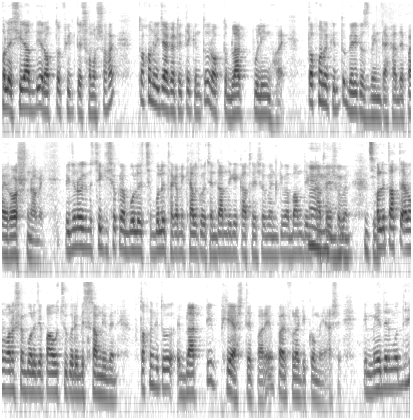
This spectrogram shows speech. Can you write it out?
ফলে শিরার দিয়ে রক্ত ফিরতে সমস্যা হয় তখন ওই জায়গাটিতে কিন্তু রক্ত ব্লাড পুলিং হয়। তখনও কিন্তু ভেরিকোজ ভেইন দেখা দেয় পায় রস নামে। এই জন্য কিন্তু চিকিৎসকরা বলেছে বলে থাকে আপনি খেয়াল করেছেন ডান দিকে কাত হয়ে শোবেন কিংবা বাম দিকে কাত হয়ে শোবেন ফলে তাতে এবং অনেক সময় বলে যে পা উঁচু করে বিশ্রাম নেবেন। তখন কিন্তু ব্লাডটি ফিরে আসতে পারে পায়ের ফোলাটি কমে আসে। এই মেয়েদের মধ্যে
